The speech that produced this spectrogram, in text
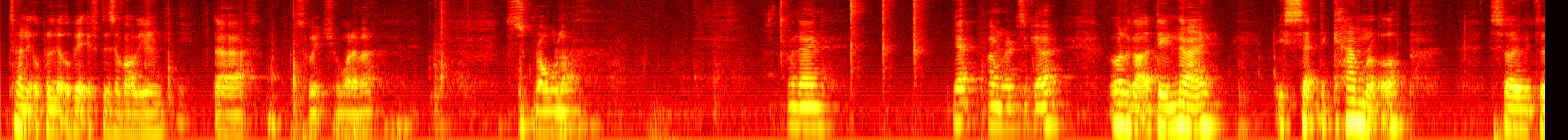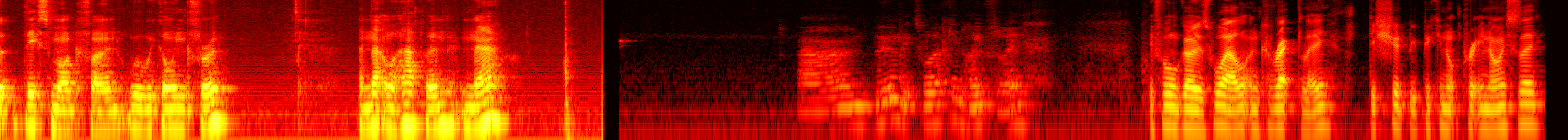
Turn it up a little bit if there's a volume uh, switch or whatever. Scroller. And then, yeah, I'm ready to go. All I've got to do now is set the camera up so that this microphone will be going through. And that will happen now. And boom it's working hopefully. If all goes well and correctly this should be picking up pretty nicely.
